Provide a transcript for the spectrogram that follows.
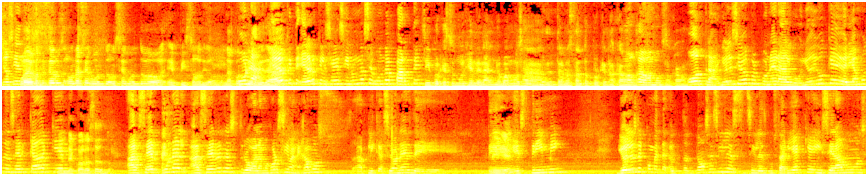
yo siento... Podemos hacer un, una segundo, un segundo episodio, una Una, continuidad. era lo, que te- era lo que les iba a decir, una segunda parte. Sí, porque esto es muy general, no vamos a adentrarnos tanto porque no acabamos. no acabamos. no acabamos. Otra, yo les iba a proponer algo. Yo digo que deberíamos de hacer cada En quien decorosas no. hacer una hacer en nuestro, a lo mejor si manejamos aplicaciones de, streaming. Yo les recomiendo, no sé si les si les gustaría que hiciéramos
